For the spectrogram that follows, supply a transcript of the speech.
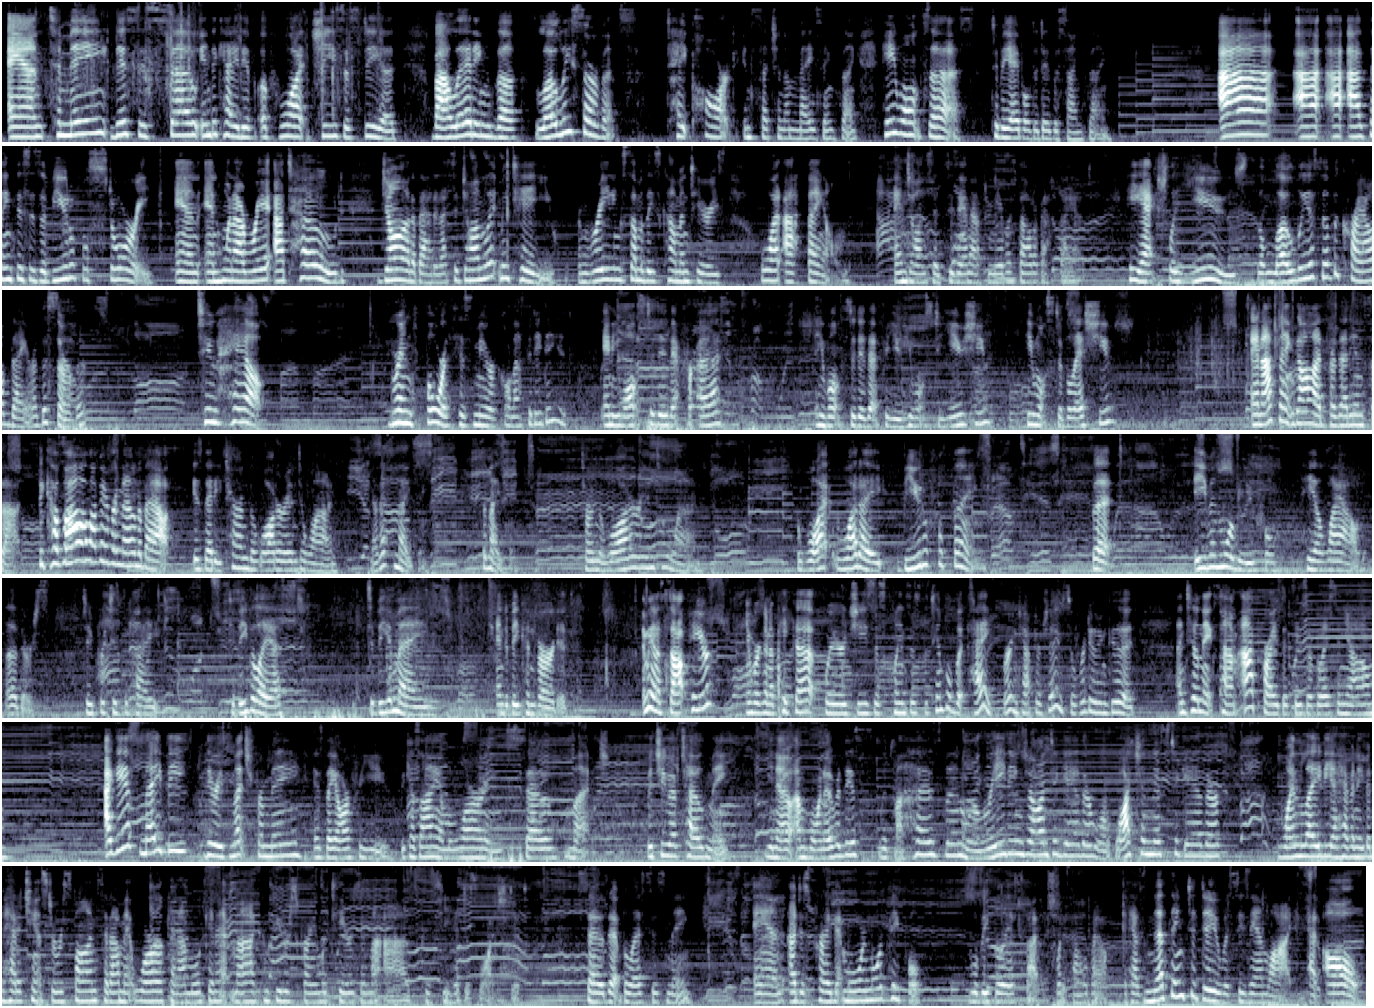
And to me, this is so indicative of what Jesus did by letting the lowly servants take part in such an amazing thing. He wants us to be able to do the same thing. I I, I, think this is a beautiful story. And, and when I read, I told John about it. I said, John, let me tell you, I'm reading some of these commentaries, what I found. And John said, Suzanne, I've never thought about that. He actually used the lowliest of the crowd there, the servants, to help bring forth his miracle. And I said, he did. And he wants to do that for us. He wants to do that for you. He wants to use you. He wants to bless you. And I thank God for that insight because all I've ever known about is that he turned the water into wine. Now that's amazing. It's amazing. Turn the water into wine. What, what a beautiful thing. But even more beautiful, he allowed others to participate, to be blessed, to be amazed, and to be converted. I'm going to stop here and we're going to pick up where Jesus cleanses the temple. But hey, we're in chapter 2, so we're doing good. Until next time, I pray that these are blessing y'all. I guess maybe they're as much for me as they are for you because I am learning so much. But you have told me you know, I'm going over this with my husband. We're reading John together. We're watching this together. One lady, I haven't even had a chance to respond, said I'm at work and I'm looking at my computer screen with tears in my eyes because she had just watched it. So that blesses me. And I just pray that more and more people will be blessed by what it's all about. It has nothing to do with Suzanne Light at all.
